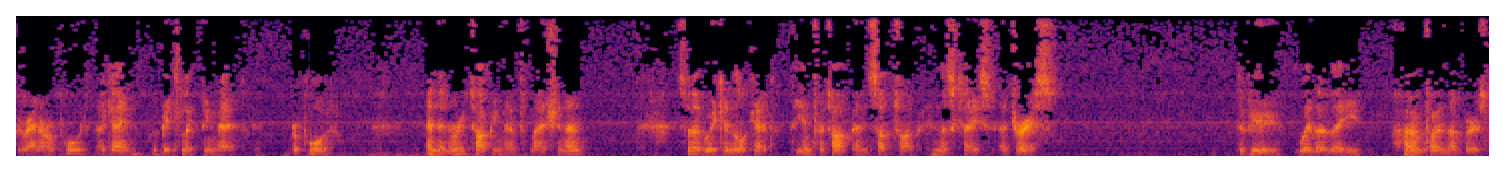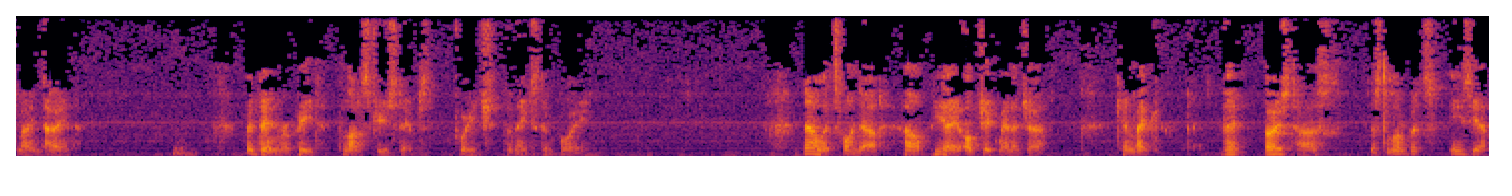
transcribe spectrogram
We ran a report, again, we'd be collecting that report and then retyping the information in so that we can look at the info type and subtype, in this case address, to view whether the home phone number is maintained. We'd then repeat the last few steps for each the next employee. Now let's find out how PA Object Manager can make that, those tasks just a little bit easier.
